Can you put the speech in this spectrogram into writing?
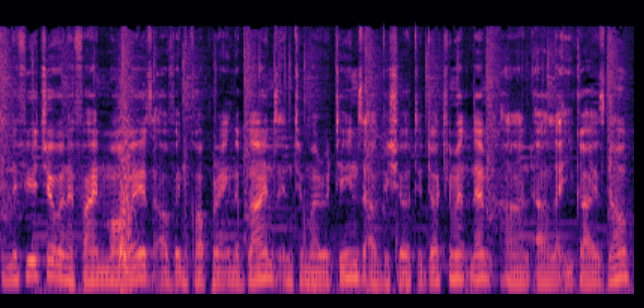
In the future, when I find more ways of incorporating the blinds into my routines, I'll be sure to document them and I'll let you guys know.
